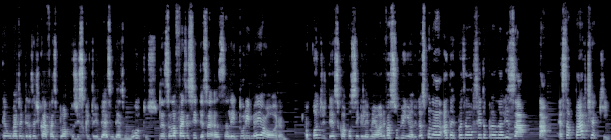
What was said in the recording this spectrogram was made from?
tem um método interessante que ela faz blocos de escrita de 10 em 10 minutos. Então ela faz esse, essa, essa leitura em meia hora. O quanto de texto que ela consegue ler meia hora e vai sublinhando. Então, quando ela, depois ela senta para analisar. Tá, essa parte aqui,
